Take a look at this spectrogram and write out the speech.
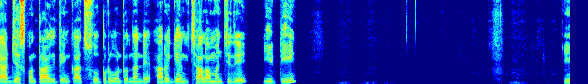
యాడ్ చేసుకొని తాగితే ఇంకా సూపర్గా ఉంటుందండి. ఆరోగ్యానికి చాలా మంచిది ఈ టీ. ఈ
